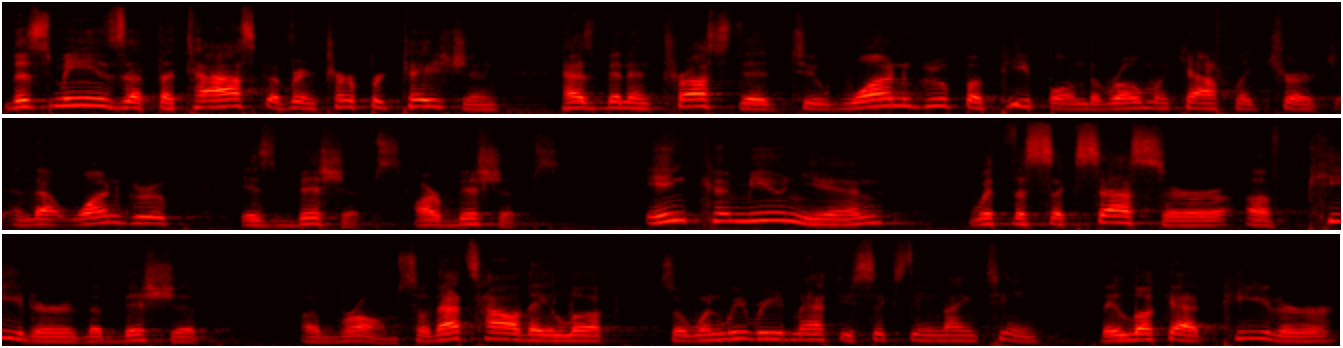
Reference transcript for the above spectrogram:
This means that the task of interpretation has been entrusted to one group of people in the Roman Catholic Church, and that one group is bishops, our bishops, in communion with the successor of Peter, the bishop of Rome. So that's how they look. So when we read Matthew 16, 19, they look at Peter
